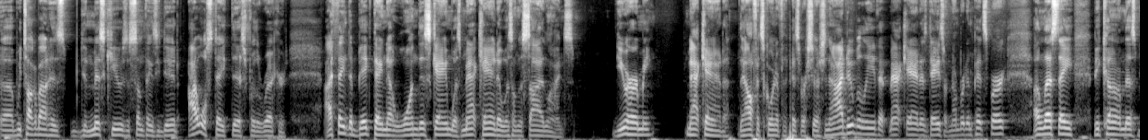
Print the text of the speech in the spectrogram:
uh, we talk about his miscues and some things he did. I will state this for the record. I think the big thing that won this game was Matt Canada was on the sidelines. You heard me. Matt Canada, the offense coordinator for the Pittsburgh Steelers. Now, I do believe that Matt Canada's days are numbered in Pittsburgh unless they become this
